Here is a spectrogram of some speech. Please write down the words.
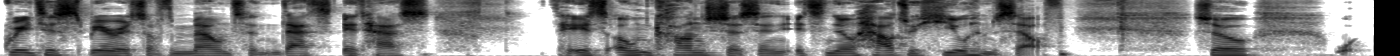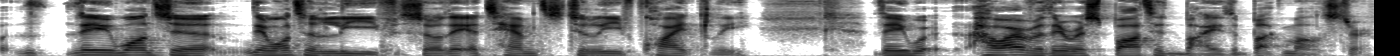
greatest spirits of the mountain. That it has its own conscience and it's know how to heal himself. So they want to they want to leave. So they attempt to leave quietly. They were, however, they were spotted by the buck monster.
